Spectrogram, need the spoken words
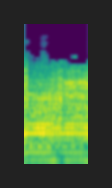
Thank you.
